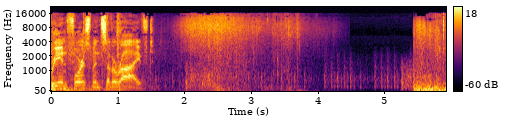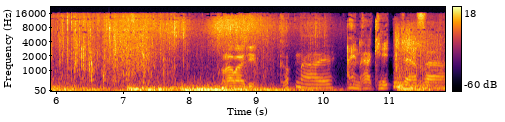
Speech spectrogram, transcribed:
Reinforcements have arrived. mal, ein Raketenwerfer.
